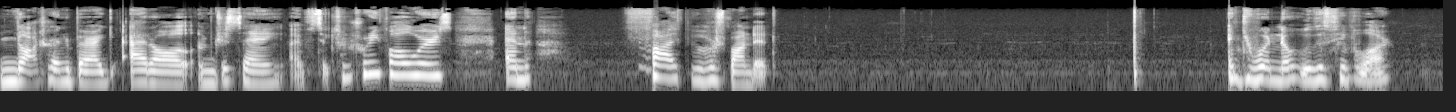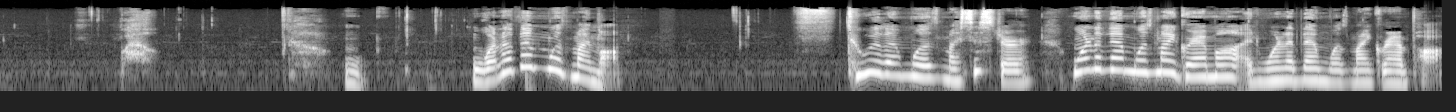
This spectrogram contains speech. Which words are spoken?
Not trying to brag at all. I'm just saying I have 620 followers and five people responded. And do you wouldn't know who those people are? One of them was my mom. Two of them was my sister. One of them was my grandma, and one of them was my grandpa.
